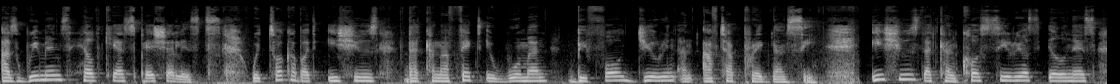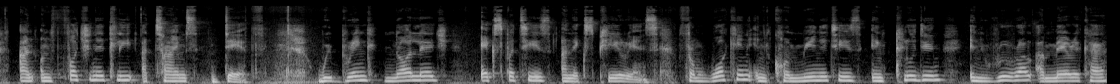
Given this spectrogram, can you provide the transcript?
As women's healthcare specialists, we talk about issues that can affect a woman before, during, and after pregnancy. Issues that can cause serious illness and, unfortunately, at times, death. We bring knowledge, expertise and experience from working in communities, including in rural America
